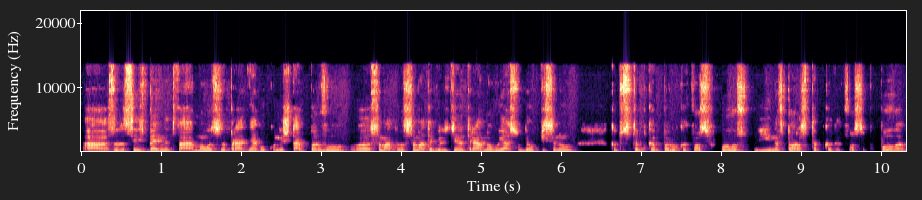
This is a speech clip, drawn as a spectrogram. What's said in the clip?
А, за да се избегне това, могат да се направят няколко неща. Първо, самата, в самата бюлетина трябва много ясно да е описано като стъпка първо какво се попълва и на втора стъпка какво се попълва.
